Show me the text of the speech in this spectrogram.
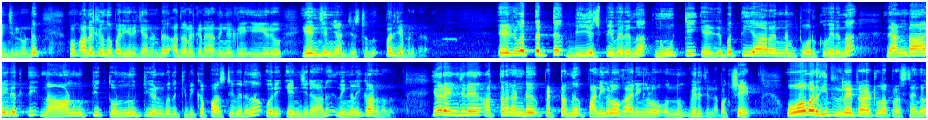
എഞ്ചിനിലുണ്ട് അപ്പം അതൊക്കെ ഒന്ന് പരിഹരിക്കാനുണ്ട്. അത് കണക്കിന് നിങ്ങൾക്ക് ഈ ഒരു എഞ്ചിൻ ഞാൻ ജസ്റ്റ് ഒന്ന് പരിചയപ്പെടുത്തരാം. എഴുപത്തെട്ട് ബി എച്ച് പി വരുന്ന നൂറ്റി എഴുപത്തിയാറ് എൻ എം ടോർക്ക് വരുന്ന രണ്ടായിരത്തി നാനൂറ്റി തൊണ്ണൂറ്റി ഒൻപത് ക്യൂബിക് കപ്പാസിറ്റി വരുന്ന ഒരു എഞ്ചിനാണ് നിങ്ങൾ ഈ കാണുന്നത്. ഈ ഒരു എഞ്ചിന് അത്ര കണ്ട് പെട്ടെന്ന് പണികളോ കാര്യങ്ങളോ ഒന്നും വരത്തില്ല. പക്ഷേ ഓവർ ഹീറ്റ് റിലേറ്റഡ് ആയിട്ടുള്ള പ്രശ്നങ്ങൾ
